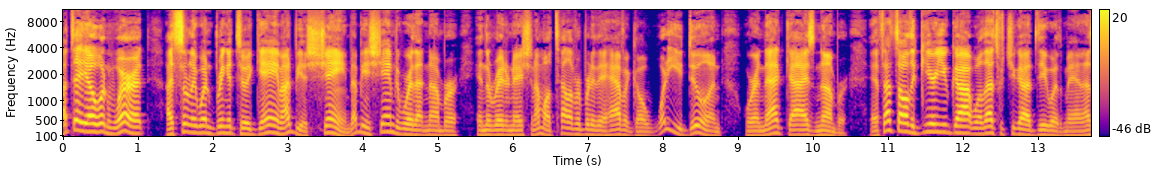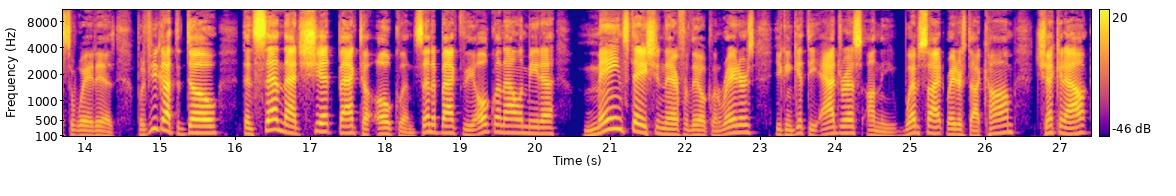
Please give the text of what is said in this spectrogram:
I'll tell you, I wouldn't wear it. I certainly wouldn't bring it to a game. I'd be ashamed. I'd be ashamed to wear that number in the Raider Nation. I'm going to tell everybody they have it, go, what are you doing wearing that guy's number? if that's all the gear you got, well, that's what you got to deal with, man. That's the way it is. But if you got the dough, then send that shit back to Oakland. Send it back to the Oakland Alameda main station there for the Oakland Raiders. You can get the address on the website, raiders.com. Check it out.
